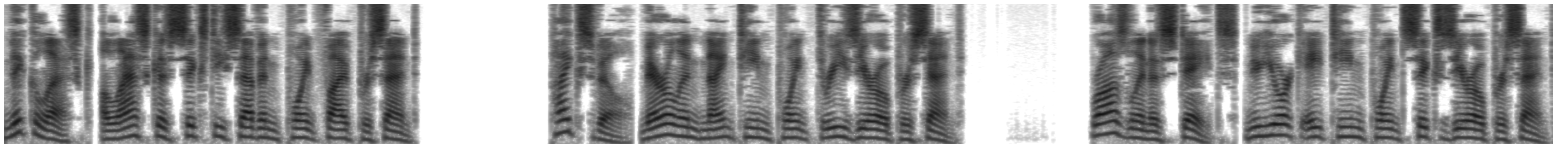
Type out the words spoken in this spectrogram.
Nikolaevsk, Alaska 67.5%. Pikesville, Maryland 19.30%. Roslyn Estates, New York 18.60%.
